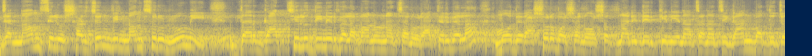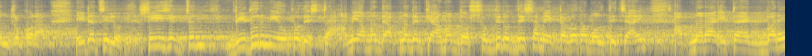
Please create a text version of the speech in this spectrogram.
যার নাম ছিল সার্জন বিন মানসুর রুমি। তার গাছ ছিল দিনের বেলা বানর নাচানো, রাতের বেলা মদের আসর বসানো, অসৎ নারীদেরকে নিয়ে নাচানাচি, গান বাদ্যযন্ত্র করা। এটা ছিল সেই একজন বিদুর্মী উপদেষ্টা। আমি আমাদের, আপনাদেরকে, আমার দর্শকদের উদ্দেশ্যে আমি একটা কথা বলতে চাই। আপনারা এটা একবারে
